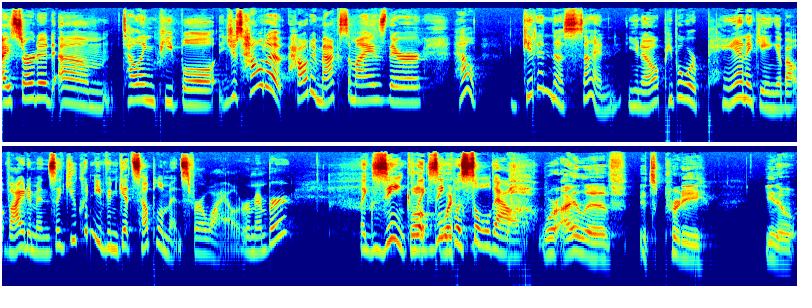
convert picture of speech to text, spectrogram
I started um, telling people just how to how to maximize their health. get in the sun, you know? People were panicking about vitamins. Like you couldn't even get supplements for a while, remember? Like zinc, Well, like zinc like- was sold out. Where I live, it's pretty, you know,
